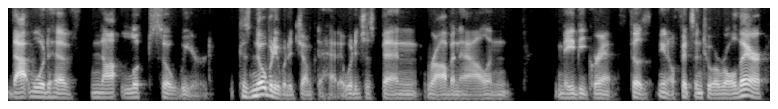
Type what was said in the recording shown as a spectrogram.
that would have not looked so weird because nobody would have jumped ahead. It would have just been Rob and Al, and maybe Grant fills, you know, fits into a role there.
